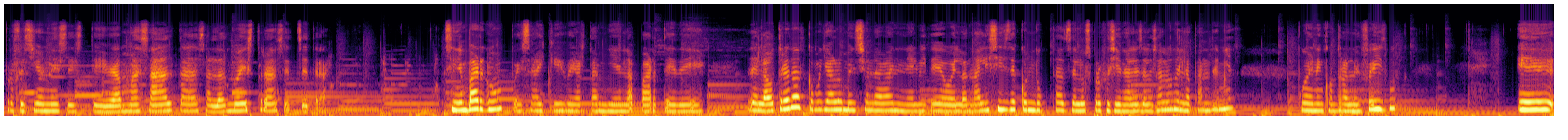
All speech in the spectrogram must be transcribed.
profesiones este, más altas a las nuestras, etc. Sin embargo, pues hay que ver también la parte de de la otra edad, como ya lo mencionaba en el video, el análisis de conductas de los profesionales de la salud en la pandemia. Pueden encontrarlo en Facebook. Eh,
